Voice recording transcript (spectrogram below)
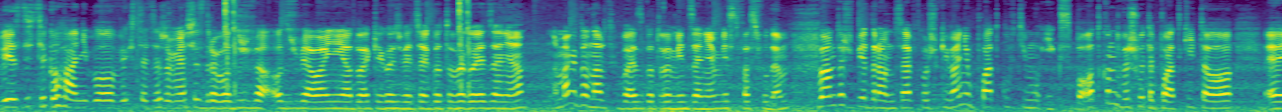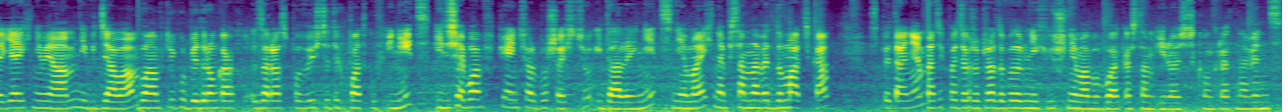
wy jesteście kochani, bo wy chcecie, żebym ja się zdrowo odżywia, odżywiała i nie jadła jakiegoś, wiecie, gotowego jedzenia. A McDonald's chyba jest gotowym jedzeniem, jest fast foodem. Byłam też w Biedronce w poszukiwaniu płatków Teamu X, bo odkąd wyszły te płatki, to e, ja ich nie miałam, nie widziałam. Byłam w kilku Biedronkach zaraz po wyjściu tych płatków i nic. I dzisiaj byłam w pięciu albo sześciu i dalej nic, nie ma ich. Napisałam nawet do Maćka z pytaniem. Maciek powiedział, że prawdopodobnie ich już nie ma, bo była jakaś tam ilość konkretna, więc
